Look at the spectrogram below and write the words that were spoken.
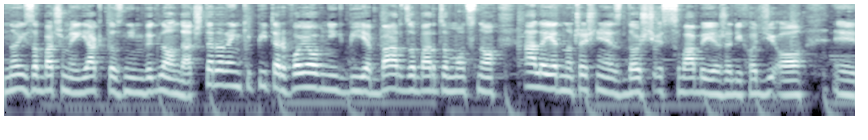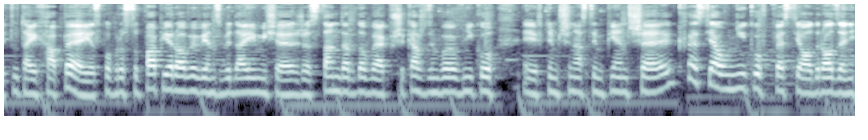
no i zobaczmy jak to z nim wygląda. Czteroręki Peter, wojownik, bije bardzo, bardzo mocno, ale jednocześnie jest dość słaby, jeżeli chodzi o tutaj HP, jest po prostu papierowy, więc wydaje mi się, że standardowo jak przy każdym wojowniku w tym 13 piętrze, kwestia uników, kwestia kwestia odrodzeń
